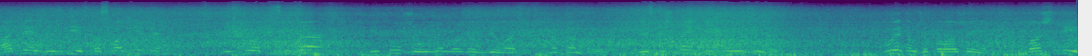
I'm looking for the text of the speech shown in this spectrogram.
Опять же здесь посмотрели, идет сюда и тут же уже можно сбивать на контроль. То есть начинаете импровизировать. В этом же положении пошли,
